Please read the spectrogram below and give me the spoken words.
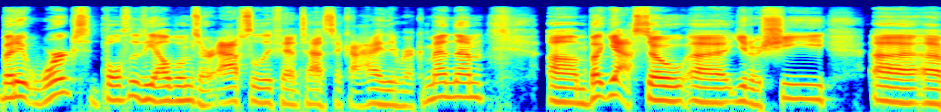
but it works. Both of the albums are absolutely fantastic. I highly recommend them. Um, but yeah, so uh, you know she uh, uh,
